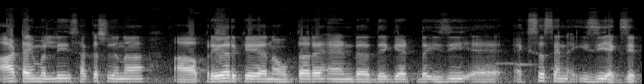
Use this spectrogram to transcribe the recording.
ಆ ಟೈಮಲ್ಲಿ ಸಾಕಷ್ಟು ಜನ ಪ್ರೇಯರ್ಗೆ ಹೋಗ್ತಾರೆ and they get the easy access and easy exit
